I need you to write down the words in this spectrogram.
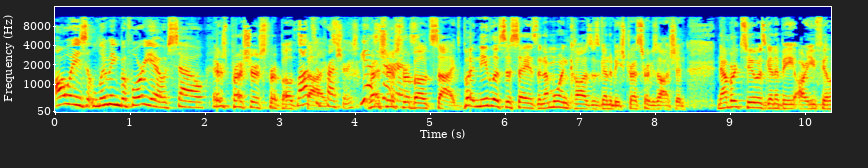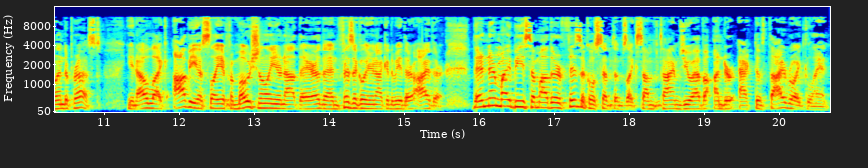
always looming before you. So There's pressures for both Lots of pressures. Yes, pressures for both sides. But needless to say, is the number one cause is going to be stress or exhaustion. Number two is going to be, are you feeling depressed? You know, like obviously, if emotionally you're not there, then physically you're not going to be there either. Then there might be some other physical symptoms, like sometimes you have an underactive thyroid gland.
